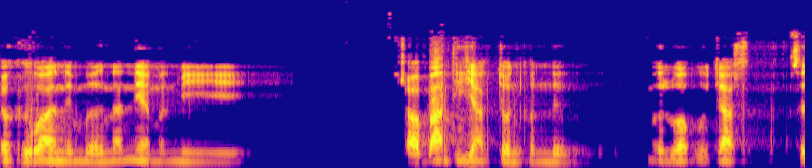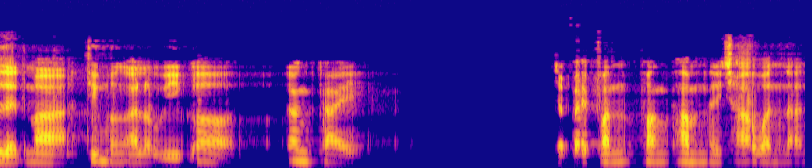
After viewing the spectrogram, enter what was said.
ก็คือว่าในเมืองนั้นเนี่ยมันมี ชาวบ้านที่ยากจนคนหนึ่ง เมื่อรู้ว่าพระเจ้าเสด็จมาที่เมืองอาราวีก็ตั้งใจ จะไปฟังฟังธรรมในเช้าวันนั้น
